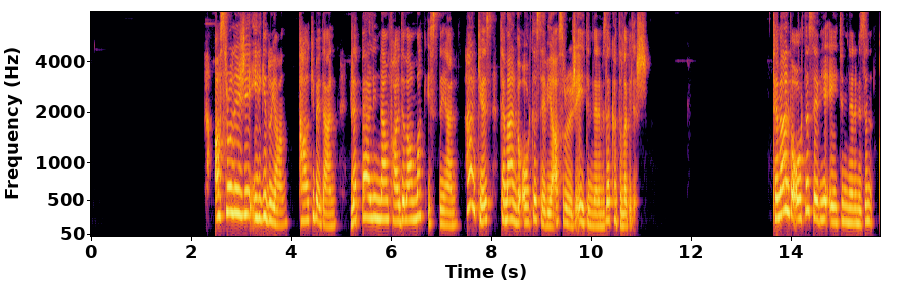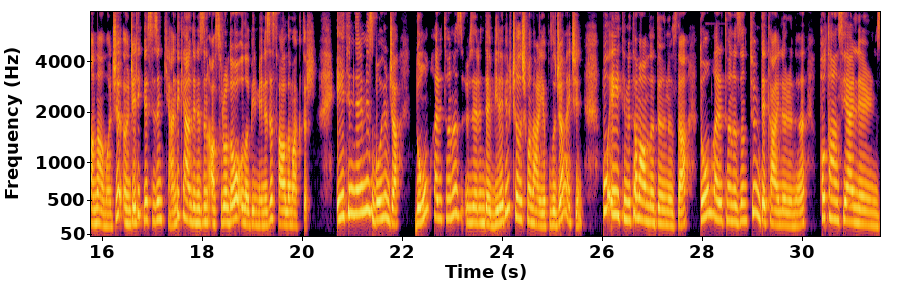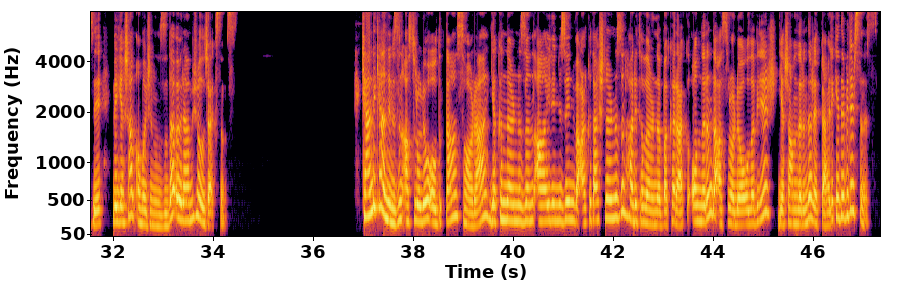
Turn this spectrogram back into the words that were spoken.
Astrolojiye ilgi duyan, takip eden, rehberliğinden faydalanmak isteyen herkes temel ve orta seviye astroloji eğitimlerimize katılabilir. Temel ve orta seviye eğitimlerimizin ana amacı öncelikle sizin kendi kendinizin astroloğu olabilmenizi sağlamaktır. Eğitimlerimiz boyunca doğum haritanız üzerinde birebir çalışmalar yapılacağı için bu eğitimi tamamladığınızda doğum haritanızın tüm detaylarını, potansiyellerinizi ve yaşam amacınızı da öğrenmiş olacaksınız. Kendi kendinizin astroloğu olduktan sonra yakınlarınızın, ailenizin ve arkadaşlarınızın haritalarına bakarak onların da astroloğu olabilir, yaşamlarında rehberlik edebilirsiniz.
